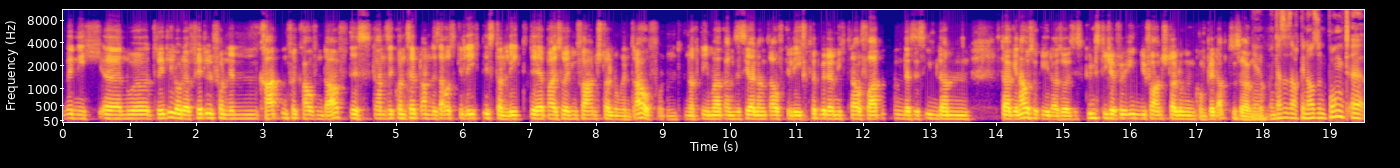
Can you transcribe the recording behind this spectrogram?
wenn ich äh, nur Drittel oder Viertel von den Karten verkaufen darf, das ganze Konzept anders ausgelegt ist, dann legt der bei solchen Veranstaltungen drauf. Und nachdem er ein ganzes Jahr lang draufgelegt hat, wird er nicht darauf warten, dass es ihm dann da genauso geht. Also es ist günstiger für ihn, die Veranstaltungen komplett abzusagen. Ja, und das ist auch genau so ein Punkt. Äh,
